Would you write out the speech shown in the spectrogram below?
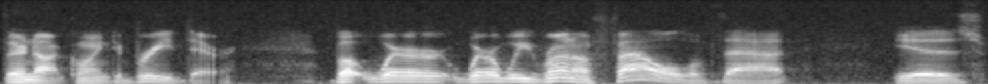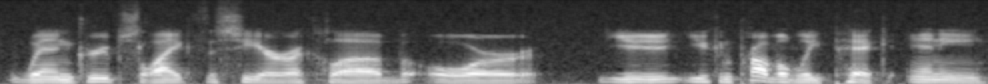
they're not going to breed there. But where where we run afoul of that is when groups like the Sierra Club, or you you can probably pick any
